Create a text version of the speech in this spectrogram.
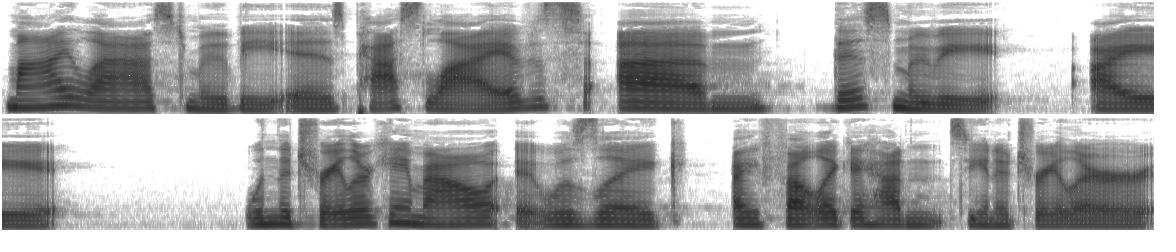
My last movie is Past Lives. Um, this movie, I, when the trailer came out, it was like, I felt like I hadn't seen a trailer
